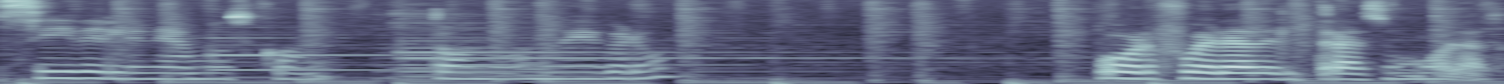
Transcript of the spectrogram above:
Sí delineamos con tono negro por fuera del trazo morado.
